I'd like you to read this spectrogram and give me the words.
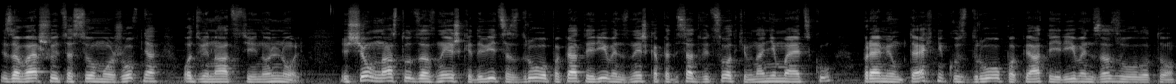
і завершуються 7 жовтня о 12.00. І що у нас тут за знижки? Дивіться, з 2 по 5 рівень знижка 50% на німецьку преміум техніку, з 2 по 5 рівень за золото.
